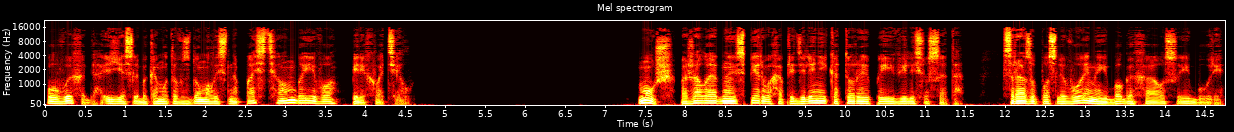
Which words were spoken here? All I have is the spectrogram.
У выхода, если бы кому-то вздумалось напасть, он бы его перехватил. Муж, пожалуй, одно из первых определений, которые появились у Сета — сразу после войны и бога хаоса и бури.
